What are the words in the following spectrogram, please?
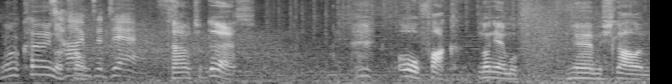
No okej, no co? Time to dance. Time to dance. Oh fuck. No nie mów. Nie, myślałem.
